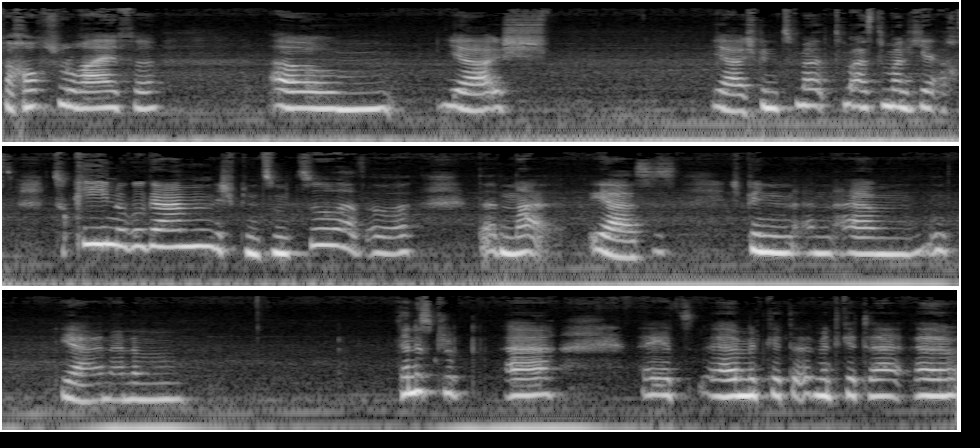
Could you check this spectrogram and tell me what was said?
Fachhochschulreife. Ähm, ja, ich ja, ich bin zum, zum ersten Mal hier auch zu Kino gegangen. Ich bin zum Zoo. Also, dann, ja, es ist, ich bin an, ähm, ja, in einem Tennisclub äh, jetzt äh, Mitglied, Mitglied äh,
